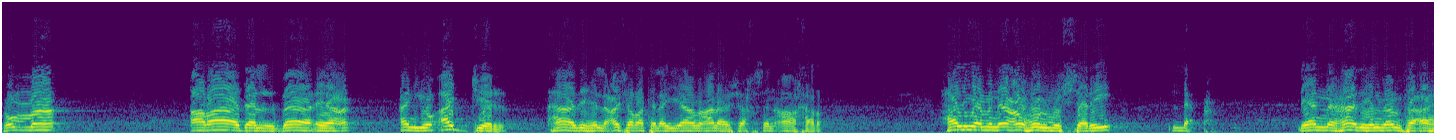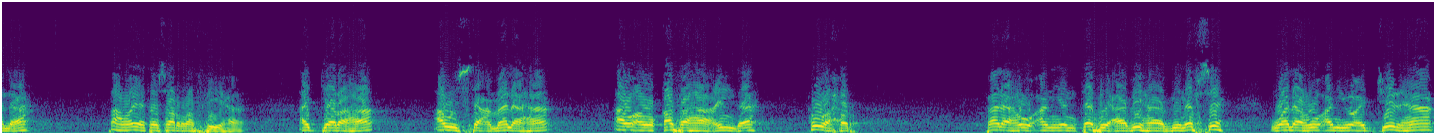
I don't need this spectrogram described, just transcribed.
ثم أراد البائع أن يؤجر هذه العشرة الأيام على شخص آخر. هل يمنعه المشتري؟ لا. لأن هذه المنفعة له فهو يتصرف فيها. أجرها أو استعملها أو أوقفها عنده هو حر. فله أن ينتفع بها بنفسه وله أن يؤجرها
